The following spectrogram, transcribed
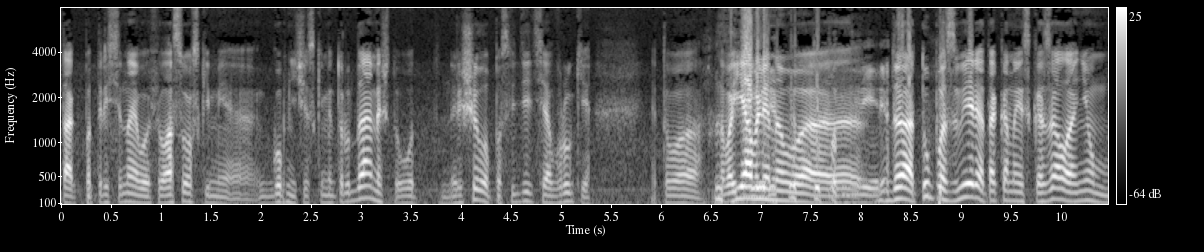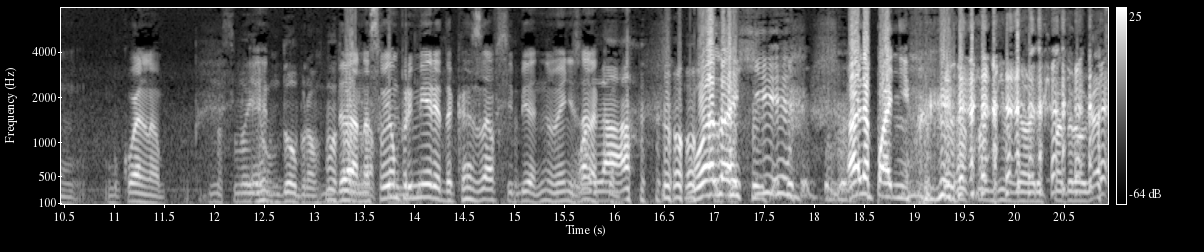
так потрясена его философскими гопническими трудами, что вот решила посвятить себя в руки этого новоявленного, тупо да, тупо зверя, так она и сказала о нем буквально на своем добром. Да, на своем примере доказав себе, ну, я не знаю, Валахи! Аля под ним! Под ним, говорит подруга.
